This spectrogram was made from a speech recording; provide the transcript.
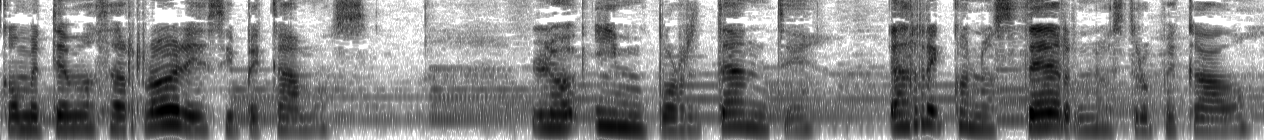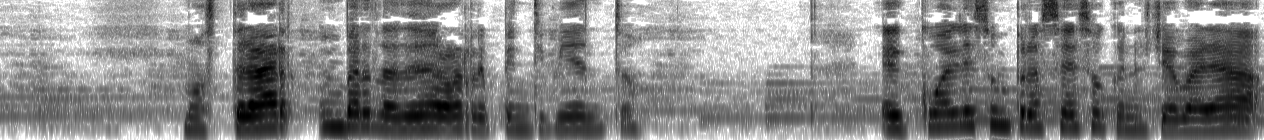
cometemos errores y pecamos. Lo importante es reconocer nuestro pecado, mostrar un verdadero arrepentimiento el cual es un proceso que nos llevará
